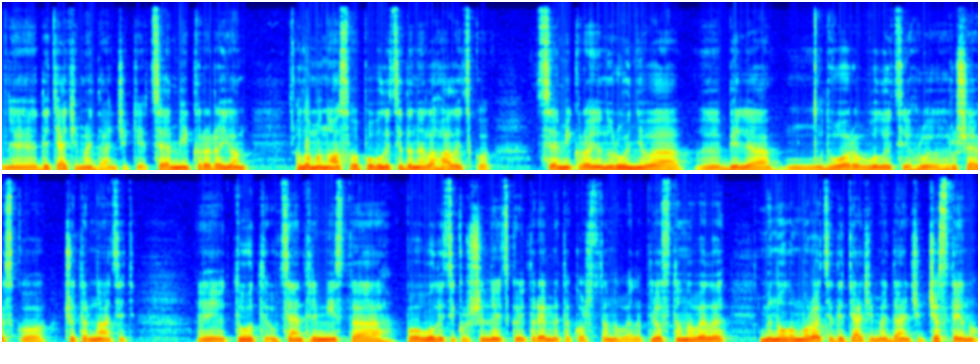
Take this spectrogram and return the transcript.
е, дитячі майданчики. Це мікрорайон Ломоносова по вулиці Данила Галицького, це мікрорайон Рунєва е, біля двору вулиці Грушевського, 14. Е, Тут, в центрі міста, по вулиці Крушельницької, 3, ми також встановили. Плюс встановили в минулому році дитячий майданчик, частину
